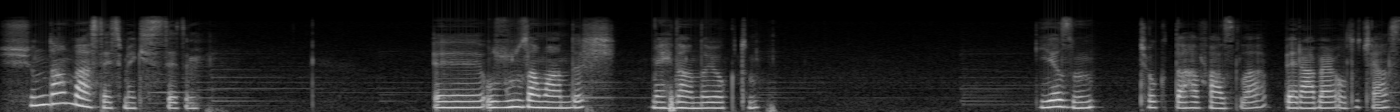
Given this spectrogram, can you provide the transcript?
Şundan bahsetmek istedim. Ee, uzun zamandır meydanda yoktum. Yazın çok daha fazla beraber olacağız.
